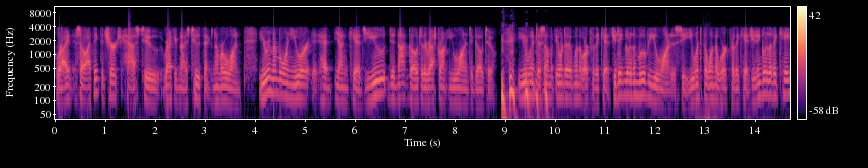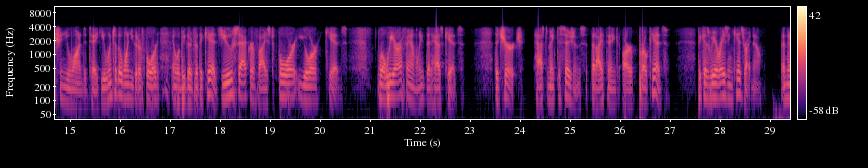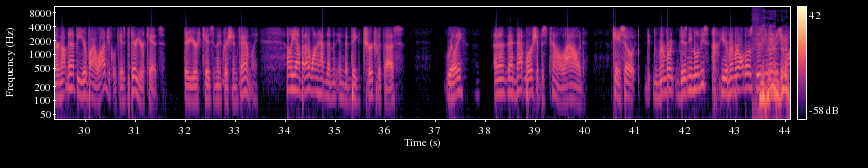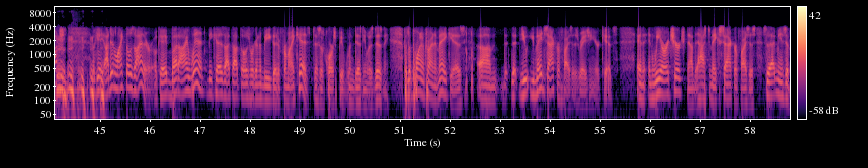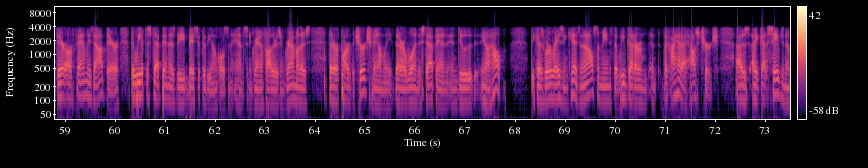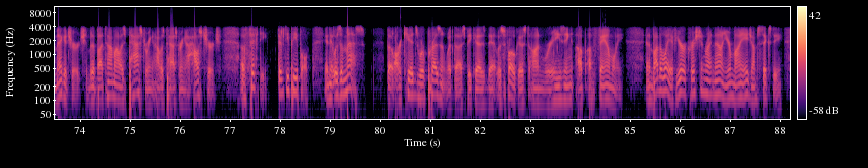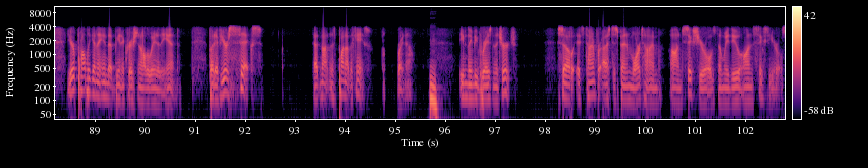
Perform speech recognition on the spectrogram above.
Right? So I think the church has to recognize two things. Number one, you remember when you were had young kids, you did not go to the restaurant you wanted to go to. you went to some you went to the one that worked for the kids. You didn't go to the movie you wanted to see. You went to the one that worked for the kids. You didn't go to the vacation you wanted to take. You went to the one you could afford and would be good for the kids. You sacrificed for your kids. Well, we are a family that has kids. The church has to make decisions that I think are pro kids because we are raising kids right now and they're not may not be your biological kids, but they're your kids. They're your kids in the Christian family. Oh yeah, but I don't want to have them in the big church with us. Really? And, and that worship is kind of loud. Okay, so remember Disney movies? you remember all those Disney movies you watched? okay, I didn't like those either. Okay, but I went because I thought those were going to be good for my kids. This, of course when Disney was Disney. But the point I'm trying to make is um, that you you made sacrifices raising your kids, and and we are a church now that has to make sacrifices. So that means if there are families out there that we have to step in as the basically the uncles and aunts and grandfathers and grandmothers that are part of the church family that are willing to step in and do you know help because we're raising kids, and that also means that we've got to like I had a house church. I was I got saved in a mega church, but by the time I was pastoring, I was pastoring a house church of 50, 50 people, and it was a mess. But our kids were present with us because that was focused on raising up a family. And by the way, if you're a Christian right now and you're my age, I'm 60, you're probably going to end up being a Christian all the way to the end. But if you're six, that's not that's probably not the case right now. Hmm. Even though you be raised in the church. So it's time for us to spend more time on six year olds than we do on 60 year olds.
